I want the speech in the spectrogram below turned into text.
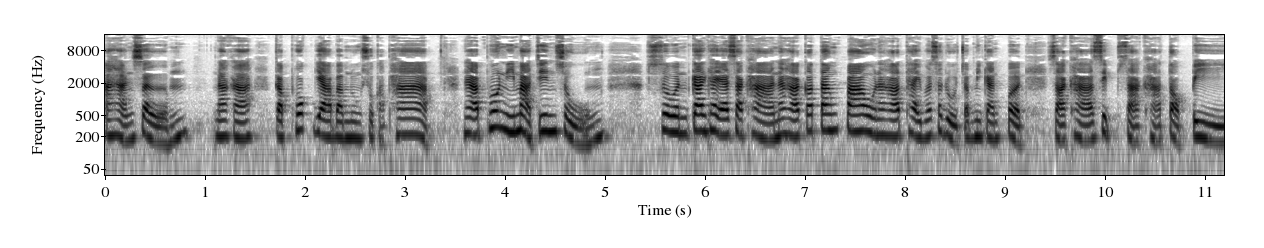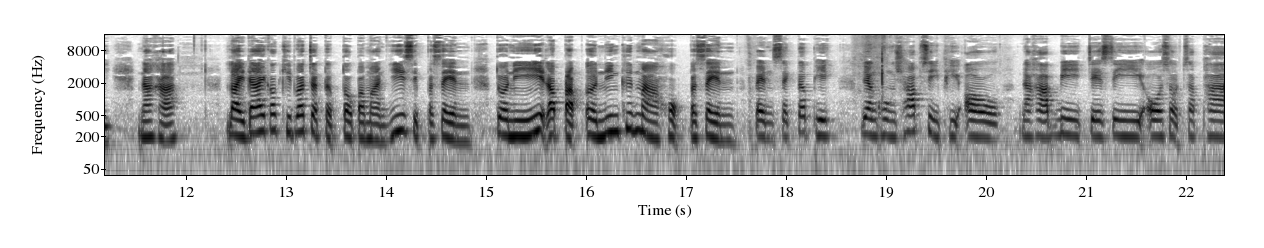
อาหารเสริมนะคะกับพวกยาบำรุงสุขภาพนะคะพวกนี้ margin สูง ส่วนการขยายสาขานะคะก็ตั้งเป้านะคะไทยวัสดุจะมีการเปิดสาขา 10 สาขาต่อปีนะคะ รายได้ก็คิดว่าจะเติบโตประมาณ 20%ตัวนี้เราปรับ e a r n i n g ขึ้นมา 6%เป็น Sector Pick ยังคงชอบ CPO นะคะ BJC โอสดสภา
